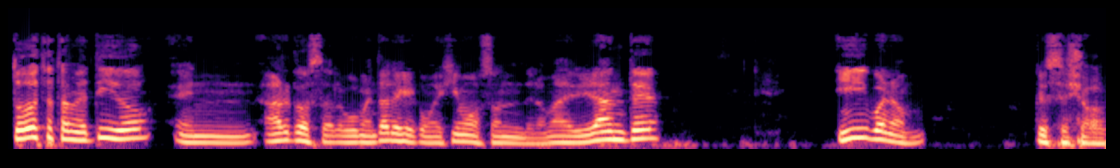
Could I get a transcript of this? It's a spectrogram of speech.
Todo esto está metido en arcos argumentales que, como dijimos, son de lo más delirante. Y bueno, qué sé yo,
